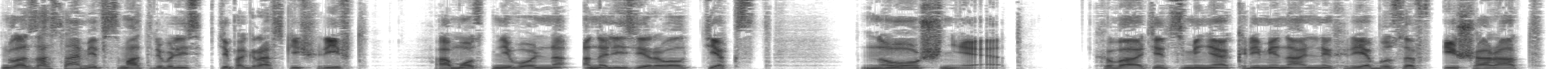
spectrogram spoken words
Глаза сами всматривались в типографский шрифт, а мозг невольно анализировал текст. Ну уж нет. Хватит с меня криминальных ребусов и шарат.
